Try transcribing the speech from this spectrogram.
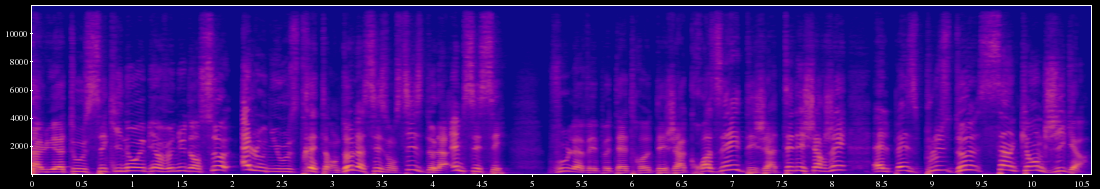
Salut à tous, c'est Kino et bienvenue dans ce Halo News traitant de la saison 6 de la MCC. Vous l'avez peut-être déjà croisée, déjà téléchargée, elle pèse plus de 50 gigas.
